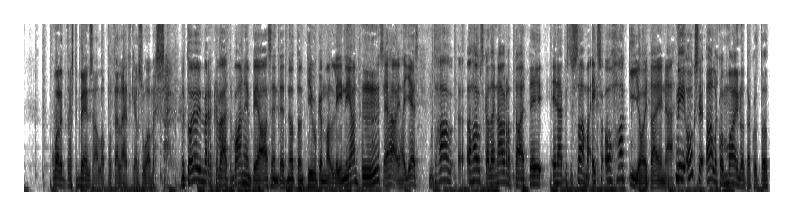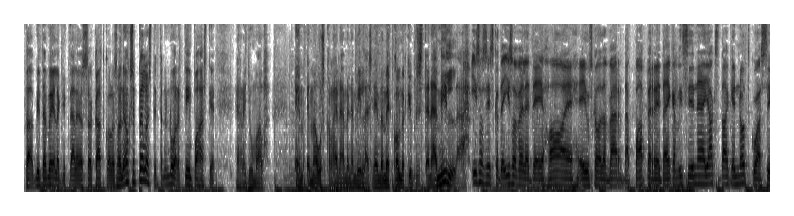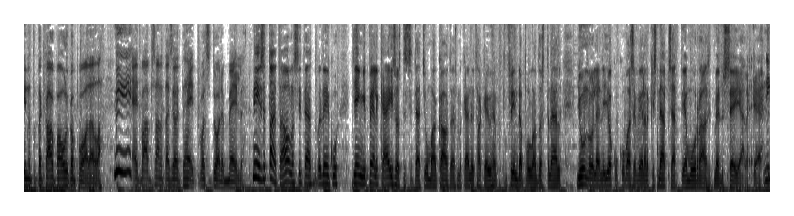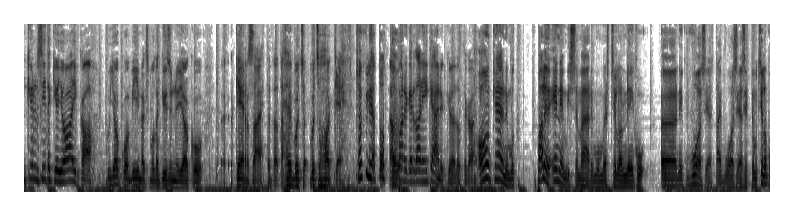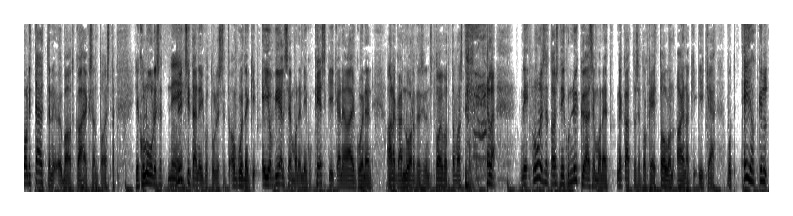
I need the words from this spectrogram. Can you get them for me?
kun valitettavasti bensa on loppu tällä hetkellä Suomessa. No toi on ymmärrettävää, että vanhempia asenteet, ne on ottanut tiukemman linjan. Mm. Sehän on ihan jees. Mutta ha- hauskaa tai naurattaa, että ei enää pysty saamaan. Eikö ole hakijoita enää? Niin, onko se Alkon mainonta, kun tota, mitä meilläkin täällä jossain katkoilla on, niin onko se pelosti, että ne nuoret niin pahasti, että herra Jumala, en, en mä uskalla enää mennä millään. En mä mene kolmekymppisestä enää millään. Isosiskot ja isovelet ei hae, ei uskalleta värtää papereita, eikä vissiin enää jakseta oikein notkua siinä tota kaupan ulkopuolella. Niin. Et vaan sanotaan että hei, voit tuoda meille. Niin, se taitaa olla sitä, että niinku, jengi pelkää isosti sitä, että Jumalan kautta, jos mä käyn nyt hakemaan yhden Flindapullon tuosta näille junnuille, niin joku kuva sen vielä ainakin Snapchattia ja murraa sit mennyt sen jälkeen. Niin kyllä siitäkin on jo aikaa, kun joku on viimeksi multa kysynyt joku kersa, että tota, hei, voit voit sä hakea? Se on kyllä ihan totta. On pari kertaa niin käynyt kyllä totta kai. On käynyt, mutta paljon enemmissä määrin mun mielestä silloin niinku öö, niin kuin vuosia tai vuosia sitten, mutta silloin kun oli täyttänyt about 18. Ja kun luulisi, että niin. nyt sitä niin kuin tulisi, että on kuitenkin, ei ole vielä semmoinen niin kuin keski-ikäinen aikuinen, ainakaan nuorten silmissä toivottavasti vielä, niin luulisi, että olisi niin kuin nykyään semmoinen, että ne katsoisivat, että okei, tolla on ainakin ikää. Mutta ei ole kyllä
